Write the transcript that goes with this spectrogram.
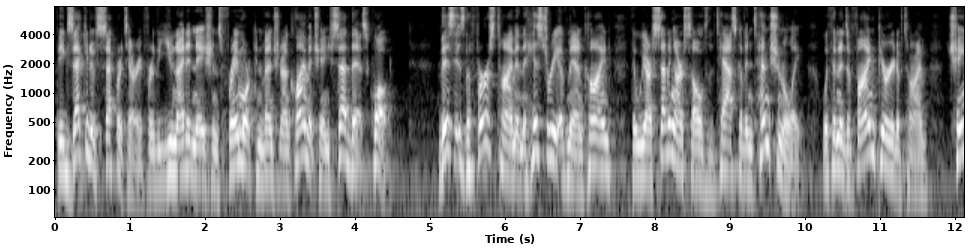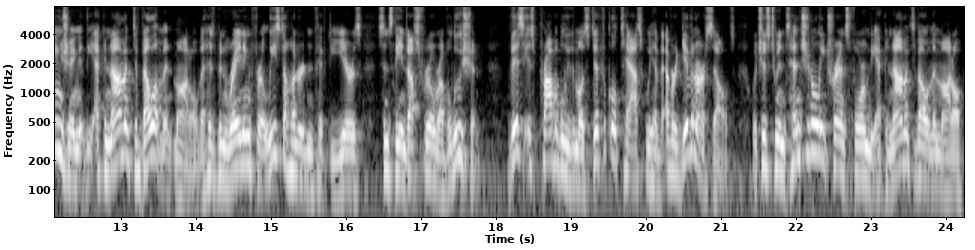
the executive secretary for the United Nations Framework Convention on Climate Change said this quote, this is the first time in the history of mankind that we are setting ourselves the task of intentionally, within a defined period of time, changing the economic development model that has been reigning for at least 150 years since the Industrial Revolution. This is probably the most difficult task we have ever given ourselves, which is to intentionally transform the economic development model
